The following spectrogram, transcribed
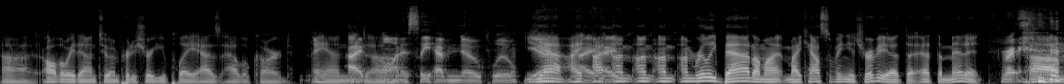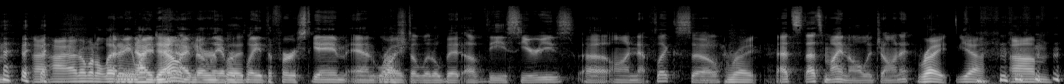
uh, all the way down to I'm pretty sure you play as Alucard, and I uh, honestly have no clue. yeah, I, I, I'm I'm I'm I'm really bad on my, my Castlevania trivia at the at the minute. right. Um, I, I don't want to let I mean, anyone I down I've here, only ever played the first game and watched Right. a little bit of the series uh, on Netflix, so right. that's that's my knowledge on it. Right. Yeah. Um,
